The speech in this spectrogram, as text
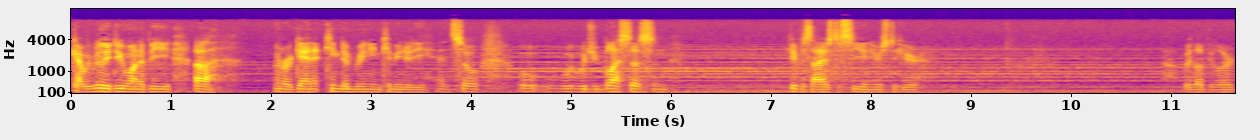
God, we really do want to be. Uh, an organic kingdom bringing community. And so, w- would you bless us and give us eyes to see and ears to hear? We love you, Lord.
